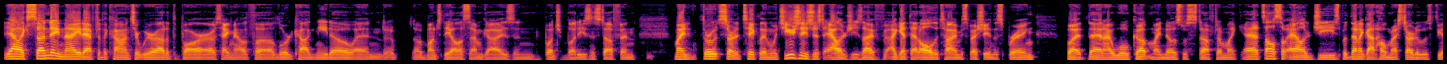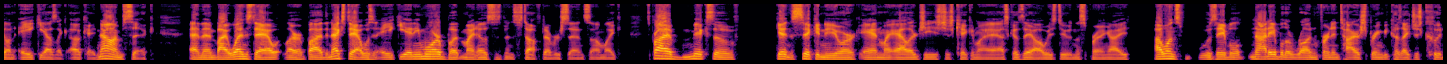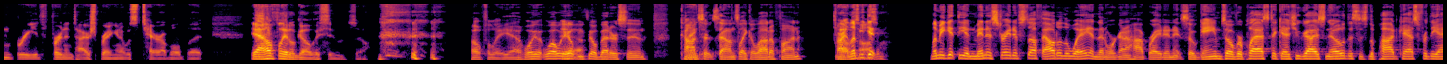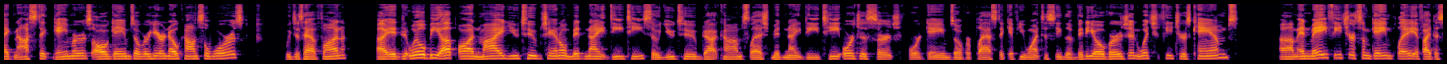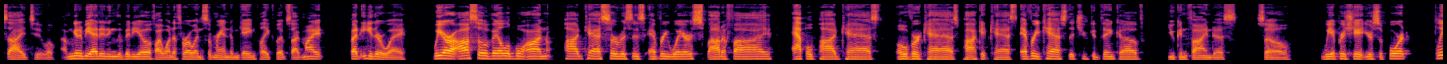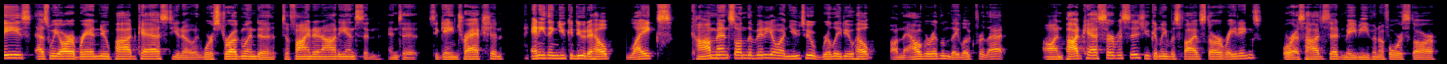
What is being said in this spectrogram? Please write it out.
yeah, like Sunday night after the concert, we were out at the bar. I was hanging out with uh, Lord Cognito and a, a bunch of the LSM guys and a bunch of buddies and stuff. And my throat started tickling, which usually is just allergies. I I get that all the time, especially in the spring. But then I woke up, my nose was stuffed. I'm like, eh, it's also allergies. But then I got home and I started was feeling achy. I was like, okay, now I'm sick. And then by Wednesday, I, or by the next day, I wasn't achy anymore. But my nose has been stuffed ever since. So I'm like, it's probably a mix of getting sick in New York and my allergies just kicking my ass because they always do in the spring. I I once was able not able to run for an entire spring because I just couldn't breathe for an entire spring and it was terrible. But yeah, hopefully it'll go away soon. So Hopefully, yeah. Well, well we hope you feel better soon. Concert sounds like a lot of fun. All right, let me get. Let me get the administrative stuff out of the way and then we're going to hop right in it. So, Games Over Plastic, as you guys know, this is the podcast for the agnostic gamers. All games over here, no console wars. We just have fun. Uh, it will be up on my YouTube channel, Midnight DT. So, youtube.com slash midnight DT, or just search for Games Over Plastic if you want to see the video version, which features cams um, and may feature some gameplay if I decide to. I'm going to be editing the video. If I want to throw in some random gameplay clips, I might. But either way, we are also available on podcast services everywhere Spotify, Apple Podcast, Overcast, Pocket Cast, every cast that you can think of, you can find us. So we appreciate your support. Please, as we are a brand new podcast, you know, we're struggling to to find an audience and and to to gain traction. Anything you can do to help, likes, comments on the video on YouTube really do help on the algorithm. They look for that. On podcast services, you can leave us five star ratings, or as Hodge said, maybe even a four star.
